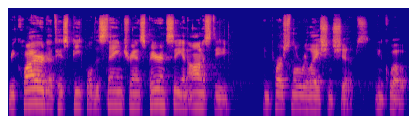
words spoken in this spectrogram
required of his people the same transparency and honesty in personal relationships. End quote.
